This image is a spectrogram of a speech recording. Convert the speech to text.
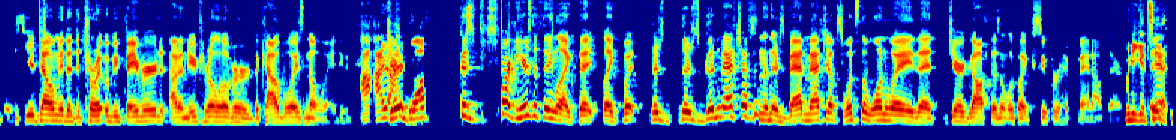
you're telling me that Detroit would be favored on a neutral over the Cowboys? No way, dude. I, I, Jared Goff. Because Sparky, here's the thing, like that, like, but there's there's good matchups and then there's bad matchups. What's the one way that Jared Goff doesn't look like Superman out there when he gets hit?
